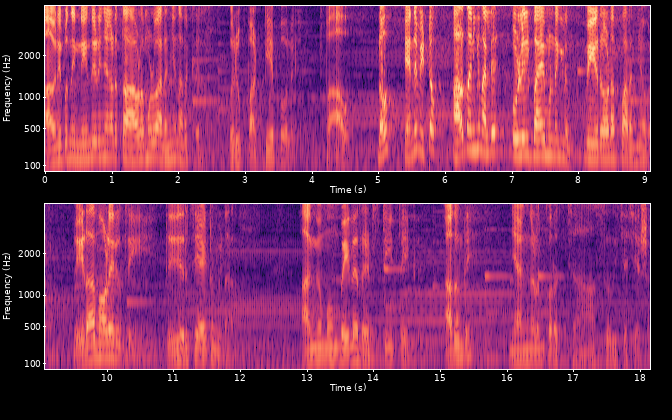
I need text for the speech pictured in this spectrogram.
അവനിപ്പോൾ നിന്നെയും തേടി ഞങ്ങളുടെ താവളം മുഴുവൻ അലഞ്ഞു നടക്കുക ഒരു പട്ടിയെ പോലെ. പാവം. ഡോ എന്നെ വിട്ടോ? അത് തനിക്ക് നല്ല ഉള്ളിൽ ഭയമുണ്ടെങ്കിലും വീറോടെ പറഞ്ഞു അവൾ. വിടാമോളെ രുദ്രി. തീർച്ചയായിട്ടും വിടാം. അങ്ങ് മുംബൈയിലെ റെഡ് സ്ട്രീറ്റിലേക്ക് അതെന്തേ? ഞങ്ങളും കുറച്ച് ആസ്വദിച്ച ശേഷം.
